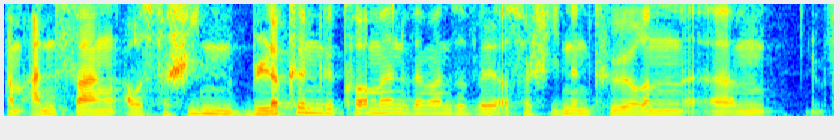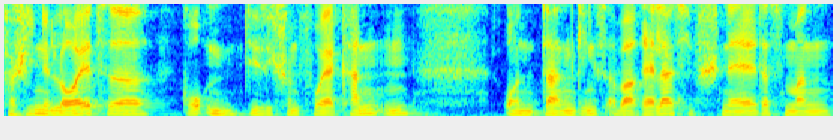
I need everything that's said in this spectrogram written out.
am Anfang aus verschiedenen Blöcken gekommen, wenn man so will, aus verschiedenen Chören. Ähm, verschiedene Leute, Gruppen, die sich schon vorher kannten. Und dann ging es aber relativ schnell, dass man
